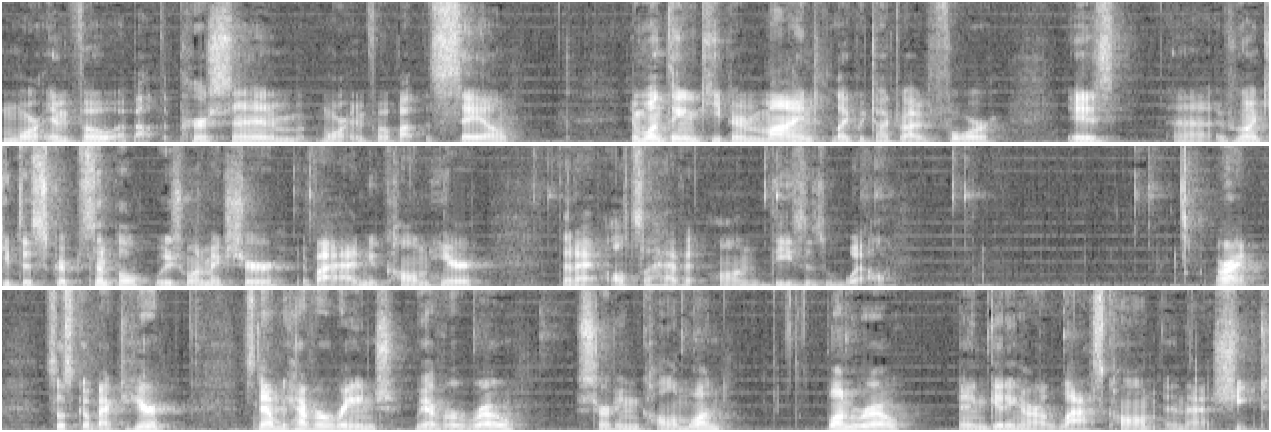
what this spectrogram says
more info about the person, more info about the sale. And one thing to keep in mind, like we talked about before, is uh, if we want to keep this script simple, we just want to make sure if I add a new column here that I also have it on these as well. All right, so let's go back to here. So now we have our range. We have our row starting in column one, one row, and getting our last column in that sheet.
